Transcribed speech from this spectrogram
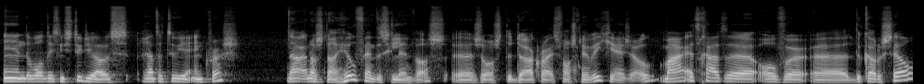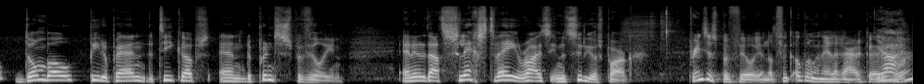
en de Walt Disney Studios, Ratatouille en Crush. Nou, en als het nou heel Fantasyland was, eh, zoals de Dark Ride van Sneeuwwitje en zo. Maar het gaat eh, over eh, de carousel, Dumbo, Peter Pan, de Teacups en de Princess Pavilion. En inderdaad slechts twee rides in het Studios Park. Princess Pavilion, dat vind ik ook wel een hele rare keuze Ja, hoor.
